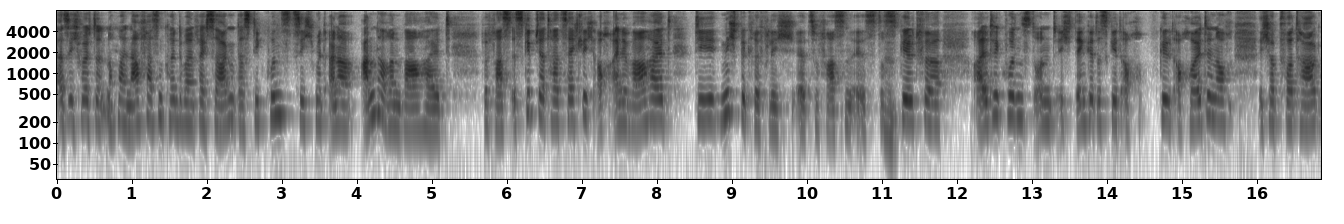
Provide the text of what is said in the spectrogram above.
also ich wollte nochmal nachfassen, könnte man vielleicht sagen, dass die Kunst sich mit einer anderen Wahrheit befasst. Es gibt ja tatsächlich auch eine Wahrheit, die nicht begrifflich äh, zu fassen ist. Das hm. gilt für alte Kunst und ich denke, das geht auch gilt auch heute noch. Ich habe vor ein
